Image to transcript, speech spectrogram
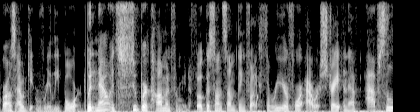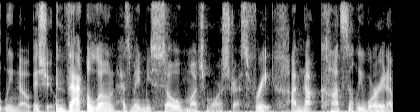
or else I would get really bored. But now it's super common for me to focus on something for like three or four hours straight and have absolutely no issue. And that alone has made me so much more stress free. I'm not constantly worried about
